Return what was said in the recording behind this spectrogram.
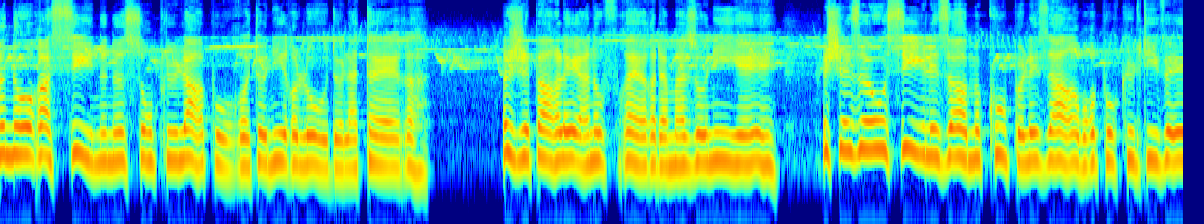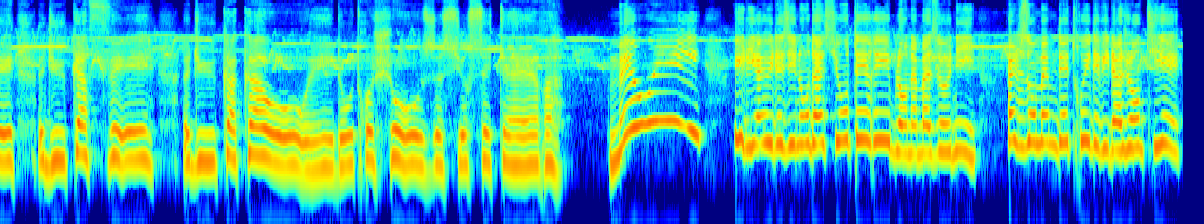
nos racines ne sont plus là pour retenir l'eau de la terre. J'ai parlé à nos frères d'Amazonie et chez eux aussi les hommes coupent les arbres pour cultiver du café, du cacao et d'autres choses sur ces terres. Mais oui Il y a eu des inondations terribles en Amazonie. Elles ont même détruit des villages entiers.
